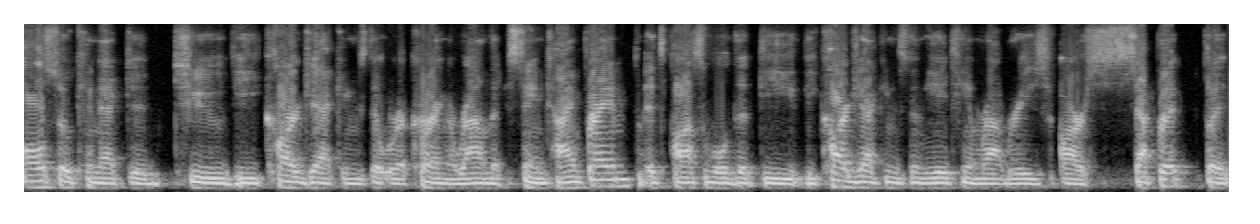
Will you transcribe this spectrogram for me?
also connected to the carjackings that were occurring around the same time frame. It's possible that the the carjackings and the ATM robberies are separate, but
